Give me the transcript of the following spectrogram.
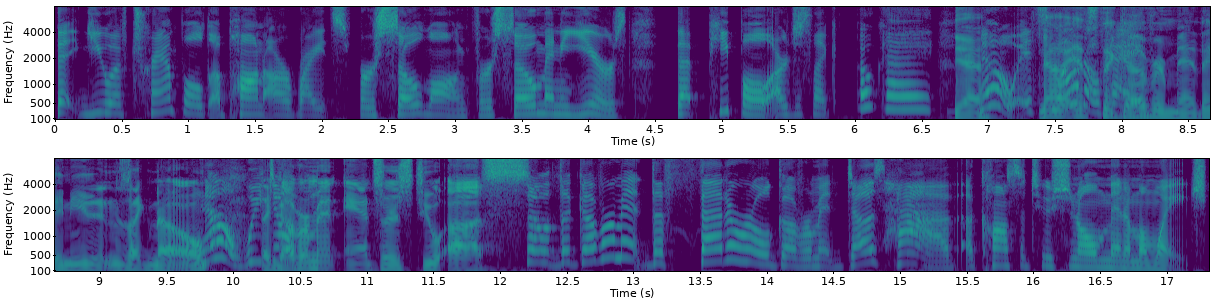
That you have trampled upon our rights for so long, for so many years, that people are just like, okay, Yeah. no, it's no, not it's the government. They need it. And it's like, no. No, we the don't. government answers to us. So the government, the federal government does have a constitutional minimum wage.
